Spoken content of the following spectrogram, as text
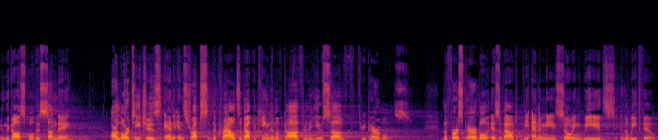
In the Gospel this Sunday, our Lord teaches and instructs the crowds about the kingdom of God through the use of three parables. The first parable is about the enemy sowing weeds in the wheat field,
